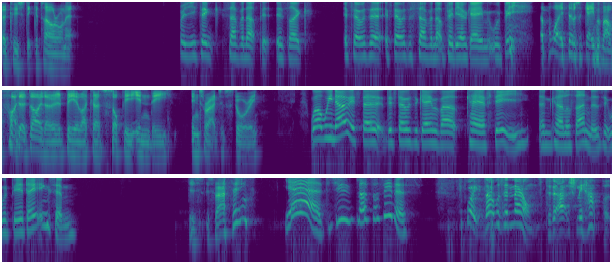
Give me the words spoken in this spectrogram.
acoustic guitar on it. Or do you think Seven Up is like if there was a if there was a Seven Up video game, it would be Uh, But if there was a game about Fido Dido? It'd be like a soppy indie interactive story. Well, we know if there if there was a game about KFC and Colonel Sanders, it would be a dating sim. Is is that a thing? Yeah, did you let's not see this? Wait, that was announced. Did it actually happen?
